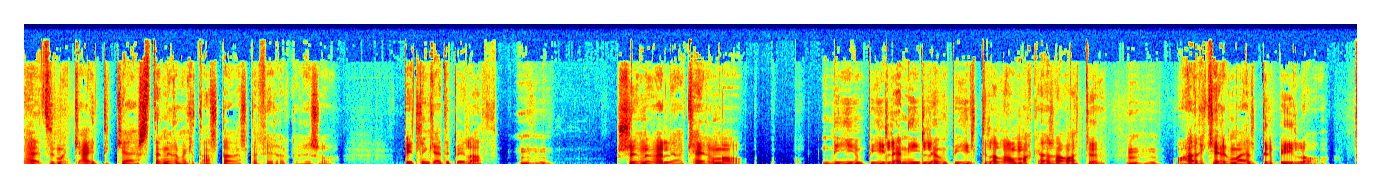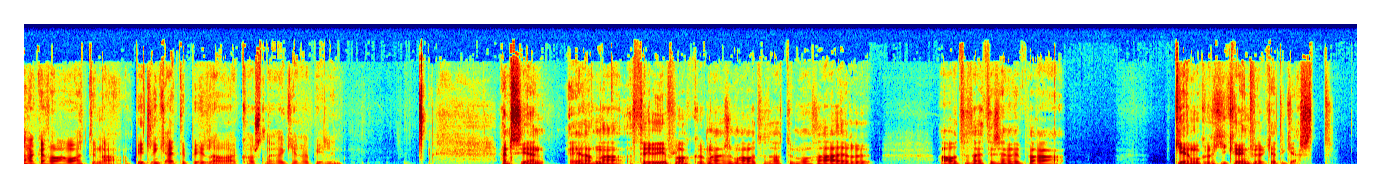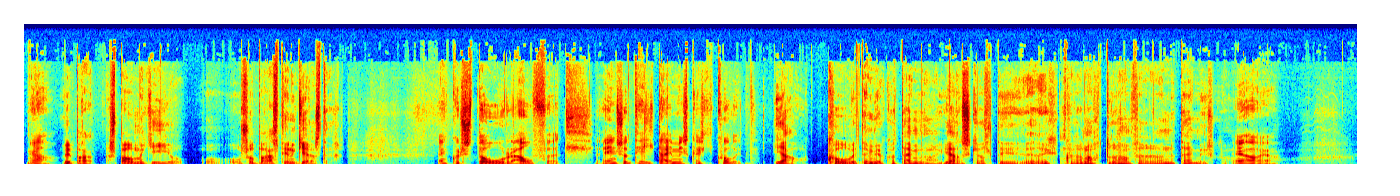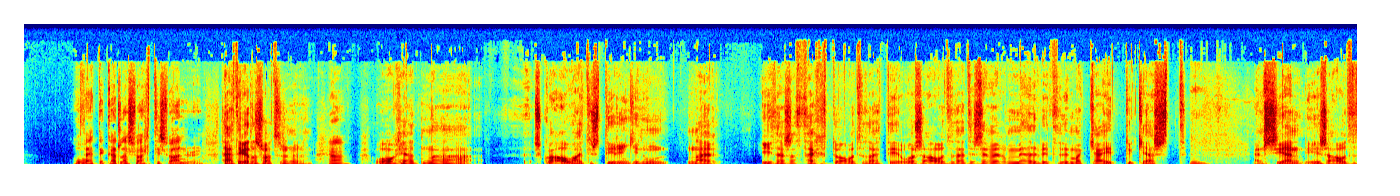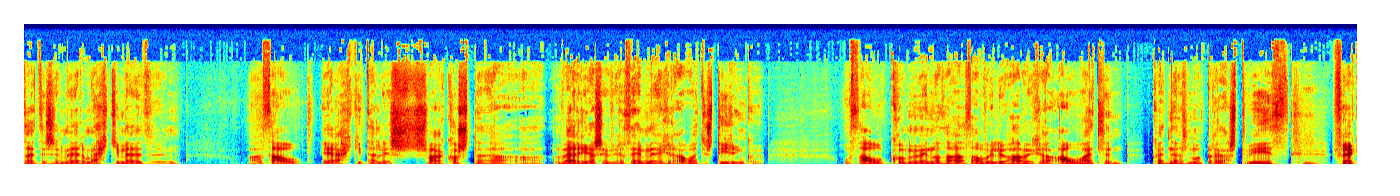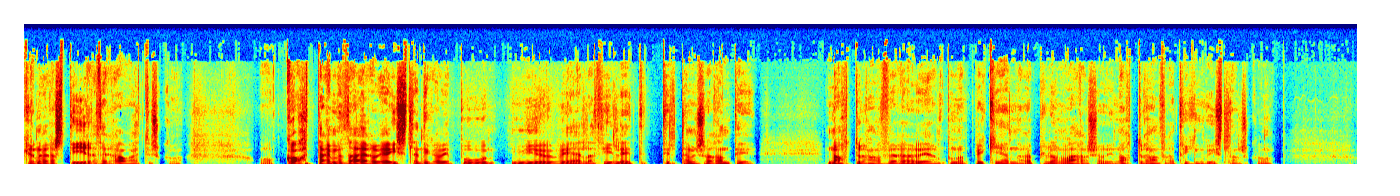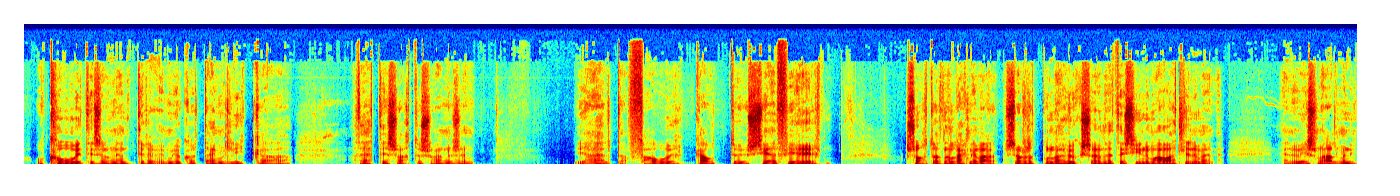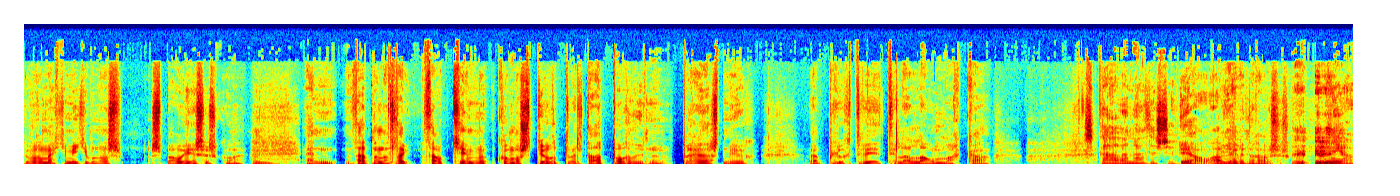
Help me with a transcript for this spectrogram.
meðvitið um að gæti gest, en erum ekki alltaf velta fyrir okkar eins og bílinn gæti bílað. mm Sumi velja að keirum á nýjum bíl eða nýlegum bíl til að lámarka þessa áhættu mhm, og aðri keirum á eldri bíl og taka þá áhættuna að bílinn gæti bílað að kostnaði að gera bílinn. En síðan er hérna þriðji flokkurna þessum áhættu þáttum og það eru áhættu þætti sem við bara gerum okkur ekki grein fyrir að geta gæst. Við bara spáum ekki í og, og, og svo bara allt í hennu gerast þér. einhver stór áföll eins og til dæmis kannski COVID. Já, COVID er mjög gott dæmi og jarðskjálti eða einhverja náttúruhamfæri önnu dæmi. Sko. Já, já. Og, Og- þetta er kallað svarti svanurinn. Þetta er gæta svartusannurinn. Já, og hérna sko áhættu stýringin hún nær í þessa þekktu áhættu þætti og þessa áhættu þætti sem við erum meðvitið um að gætu gest Mm. en síðan í þessa áhættu þætti sem við erum ekki meðvitið um að þá er ekki talið svara kostnaði að- að verja sig fyrir þeim með ykkur áhættu stýringu og þá komum við inn á það að þá viljum við hafa ykkur áhætlun hvernig við ætlum að bregðast við Mm. frekar en að vera að stýra þeirra áhættu sko. Og gott dæmi um það er að við Íslendinga við búum mjög vel að því leiti til dæmis varandi náttúrhanfæra, við erum búin að byggja hérna öflugan varasjóð í náttúrhanfæra tryggingu Íslands sko. Og COVID sem þú nefndir er mjög gott dæmi líka að, þetta er svartu svanu sem já, held að fáir gátu séð fyrir. Sóttvartanlækni var sjálfsagt búin að hugsa um þetta í sínum áallinum en, en við svona almenningu vorum ekki mikið búin að spá í þessu sko Mm. en þarna náttúrulega þá kem, koma stjórnveld að borðinu bregðast mjög öflugt við til að lámarka Skaðan af þessu. já, aflefinir af þessu sko. Já,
